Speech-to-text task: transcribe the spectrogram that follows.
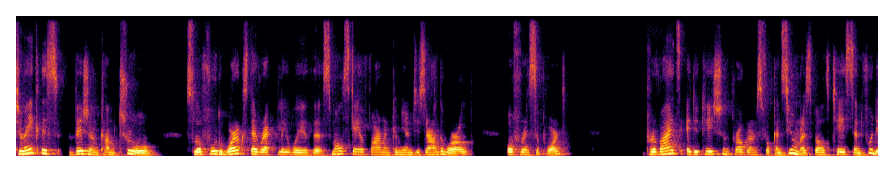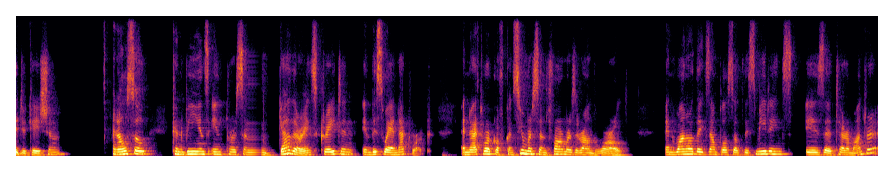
To make this vision come true, Slow Food works directly with small scale farming communities around the world, offering support, provides education programs for consumers, both taste and food education, and also convenes in-person gatherings, creating in this way a network, a network of consumers and farmers around the world. And one of the examples of these meetings is uh, Terra Madre,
